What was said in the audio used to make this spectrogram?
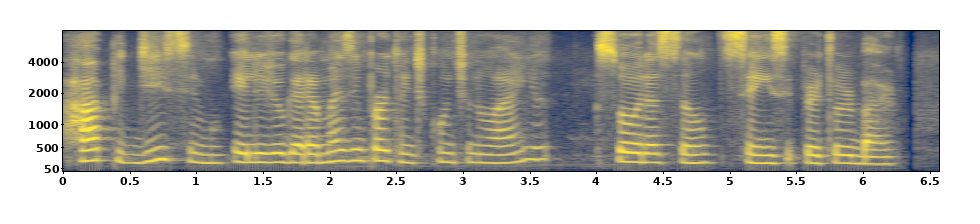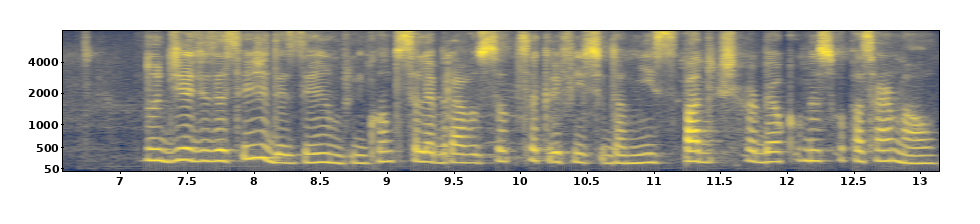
rapidíssimo, ele julgará mais importante continuar em sua oração sem se perturbar. No dia 16 de dezembro, enquanto celebrava o santo sacrifício da missa, Padre Charbel começou a passar mal.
